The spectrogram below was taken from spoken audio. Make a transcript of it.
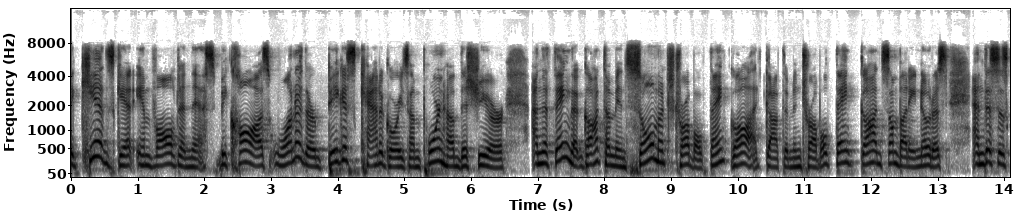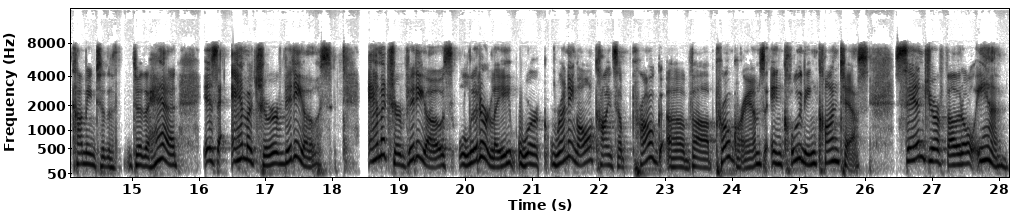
the kids get involved in this because one of their biggest categories on Pornhub this year, and the thing that got them in so much trouble, thank God got them in trouble, thank God somebody noticed, and this is coming to the to the head, is amateur videos amateur videos literally were running all kinds of prog- of uh, programs including contests. Send your photo in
